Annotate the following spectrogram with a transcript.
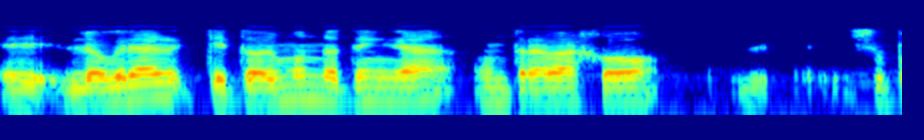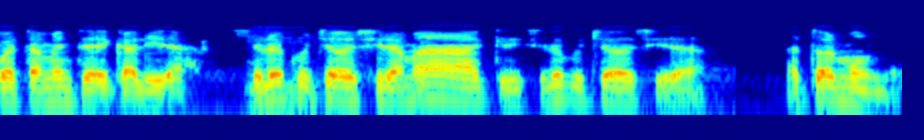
eh, lograr que todo el mundo tenga un trabajo eh, supuestamente de calidad. Se lo he escuchado decir a Macri, se lo he escuchado decir a, a todo el mundo.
